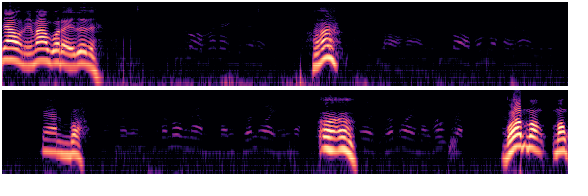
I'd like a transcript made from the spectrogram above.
เงาๆนี่มากกว่าไรเด้อนี่คิดบอกได้อยู่เลยฮะแม่นบ่ครับมาโล่งน้ำมองสวนอ้อยเออเออเออสวนอ้อยมองเขาเกือบบ่มองมอง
